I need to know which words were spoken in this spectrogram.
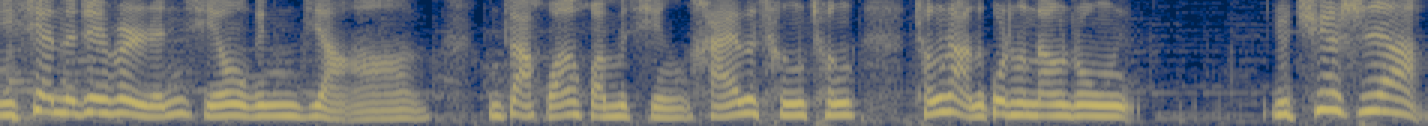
你欠的这份人情，我跟你讲啊，你咋还还不清。孩子成成成长的过程当中有缺失啊，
